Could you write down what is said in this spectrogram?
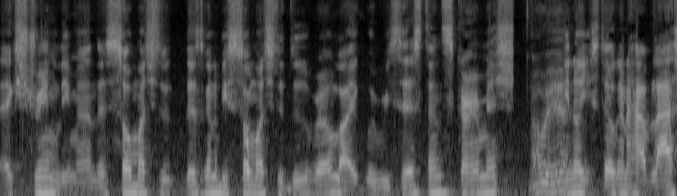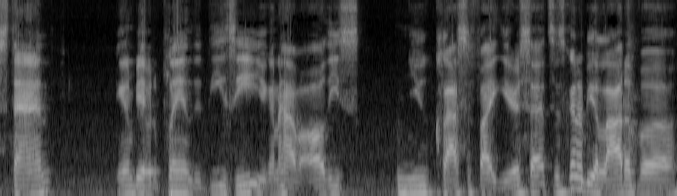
extremely, man. There's so much. To, there's gonna be so much to do, bro. Like with resistance, skirmish. Oh yeah, You know, you're still gonna have last stand. You're gonna be able to play in the DZ. You're gonna have all these new classified gear sets. It's gonna be a lot of uh,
